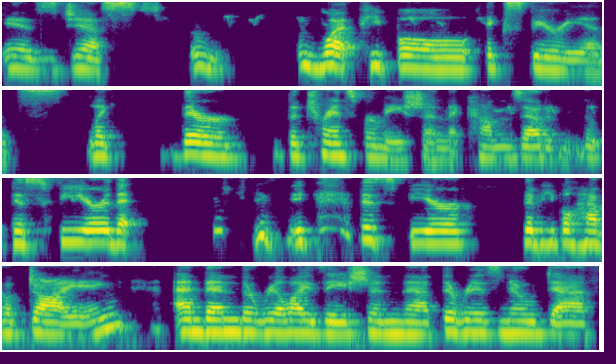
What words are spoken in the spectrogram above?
is just what people experience, like their the transformation that comes out of this fear that this fear that people have of dying, and then the realization that there is no death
